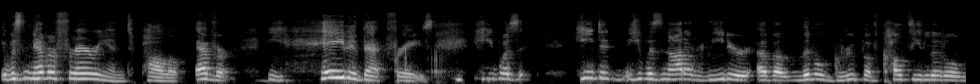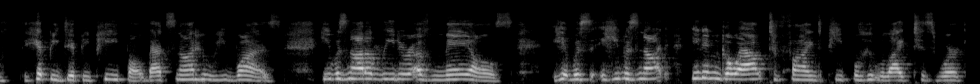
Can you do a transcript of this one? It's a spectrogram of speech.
it was never Freirean to paulo ever. He hated that phrase. He was he did he was not a leader of a little group of culty little hippy dippy people. That's not who he was. He was not a leader of males. He was he was not he didn't go out to find people who liked his work.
